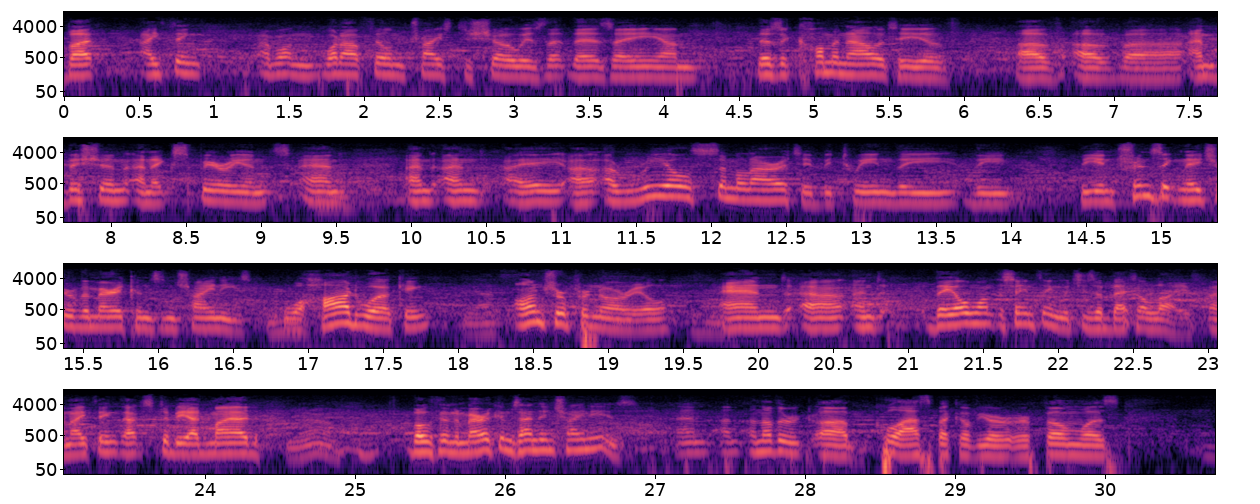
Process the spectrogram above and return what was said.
but I think I want, what our film tries to show is that there's a um, there's a commonality of of, of uh, ambition and experience and and and a, a, a real similarity between the the the intrinsic nature of Americans and Chinese, who are hardworking, entrepreneurial, and uh, and they all want the same thing, which is a better life. And I think that's to be admired, both in Americans and in Chinese. And an- another uh, cool aspect of your, your film was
